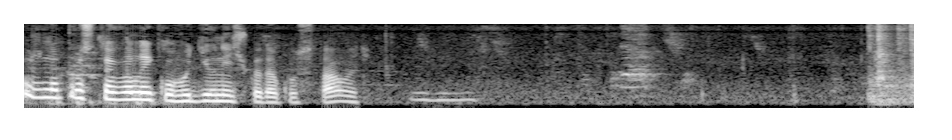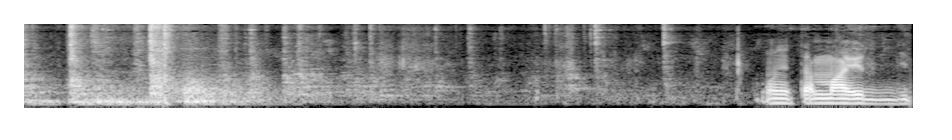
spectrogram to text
Можна просто велику годівничку таку ставити. Вони там мають ді-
